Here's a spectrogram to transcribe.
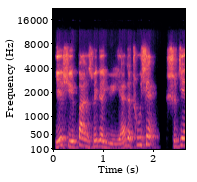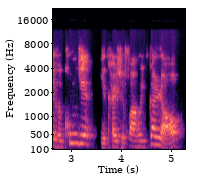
也许伴随着语言的出现，时间和空间也开始发挥干扰。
